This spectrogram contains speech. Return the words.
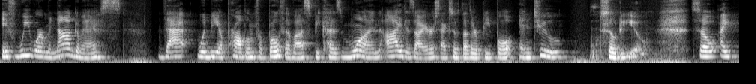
if we were monogamous that would be a problem for both of us because one, I desire sex with other people, and two, so do you. So I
